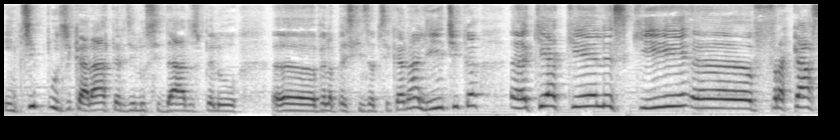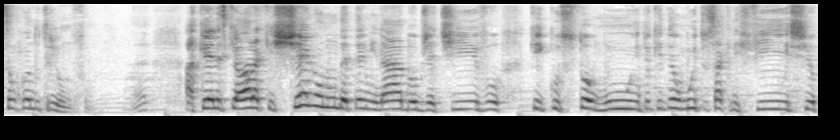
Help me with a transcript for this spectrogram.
em tipos de caráter dilucidados pelo, uh, pela pesquisa psicanalítica, que é aqueles que fracassam quando triunfam. Né? Aqueles que a hora que chegam num determinado objetivo, que custou muito, que deu muito sacrifício,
